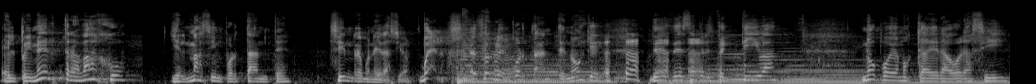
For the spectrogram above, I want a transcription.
El primer trabajo y el más importante, sin remuneración. Bueno, eso es lo importante, ¿no? Que desde esa perspectiva no podemos caer ahora sí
